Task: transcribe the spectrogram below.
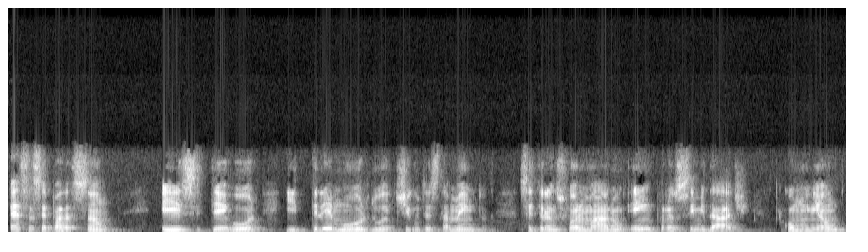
Essa separação, esse terror e tremor do Antigo Testamento se transformaram em proximidade, comunhão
